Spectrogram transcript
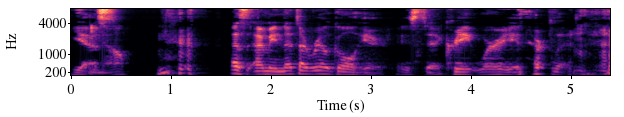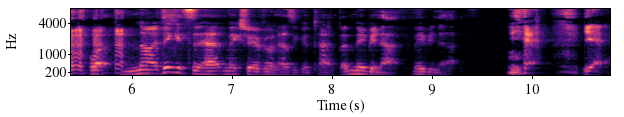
Yes, you know that's. I mean, that's our real goal here is to create worry in our plan. well, no, I think it's to ha- make sure everyone has a good time, but maybe not. Maybe not. Yeah, yeah,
